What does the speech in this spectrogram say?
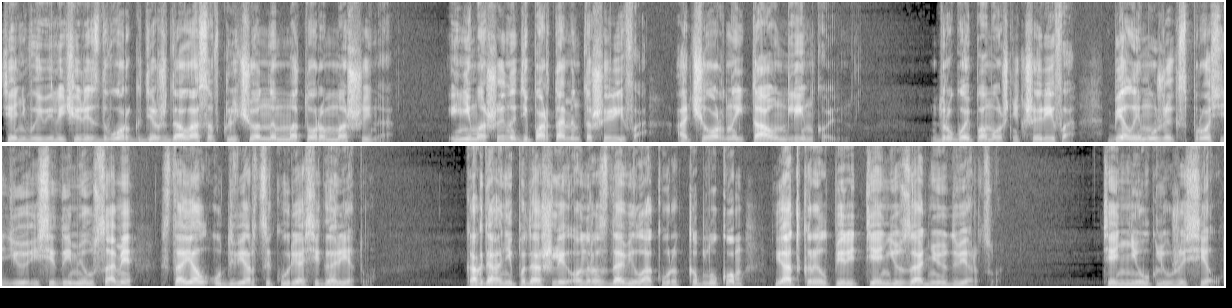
Тень вывели через двор, где ждала со включенным мотором машина. И не машина департамента шерифа, а черный Таун Линкольн. Другой помощник шерифа, белый мужик с проседью и седыми усами, стоял у дверцы, куря сигарету. Когда они подошли, он раздавил окурок каблуком и открыл перед тенью заднюю дверцу. Тень неуклюже сел.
